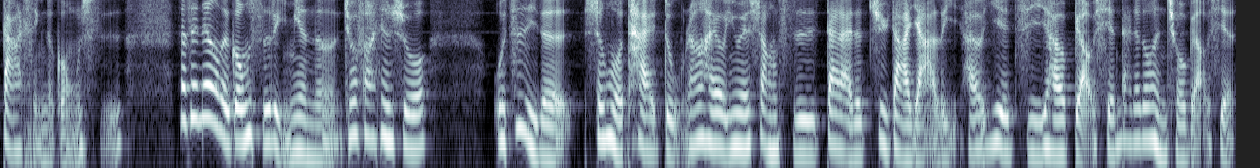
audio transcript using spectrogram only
大型的公司。那在那样的公司里面呢，就发现说，我自己的生活态度，然后还有因为上司带来的巨大压力，还有业绩，还有表现，大家都很求表现。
